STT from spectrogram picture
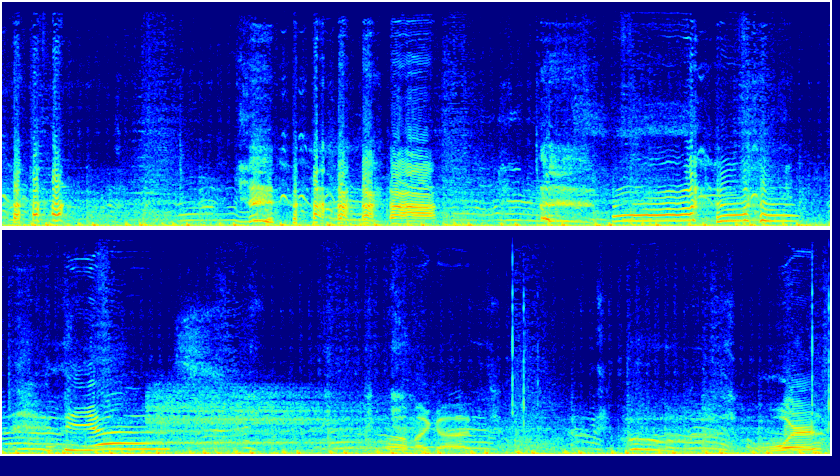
Communication yes! Oh my god. Worth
